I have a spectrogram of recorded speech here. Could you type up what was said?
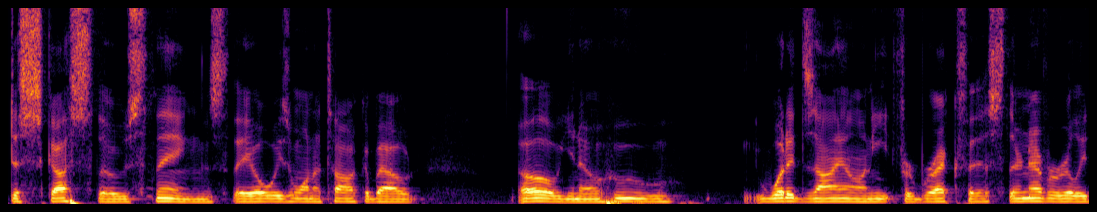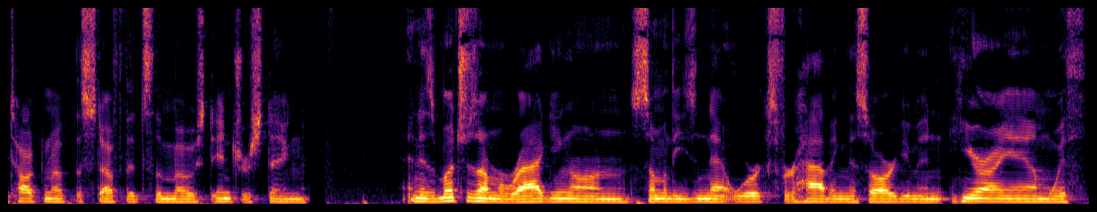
discuss those things. They always want to talk about oh, you know, who what did Zion eat for breakfast? They're never really talking about the stuff that's the most interesting. And as much as I'm ragging on some of these networks for having this argument, here I am with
